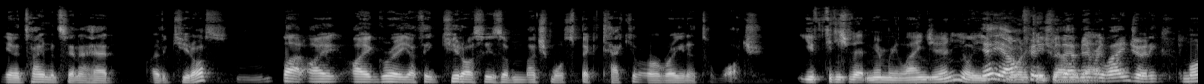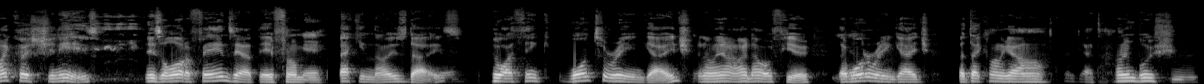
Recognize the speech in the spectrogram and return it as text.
the entertainment centre had over Kudos. But I, I agree. I think Kudos is a much more spectacular arena to watch. You finished with that memory lane journey, or you, Yeah, yeah, you I'm want finished with that memory lane journey. My question is there's a lot of fans out there from Yeah. back in those days who I think want to re engage. And I, I know a few. They Yeah. want to re engage, but they kind of go, oh, I've got to go to Homebush. Mm.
